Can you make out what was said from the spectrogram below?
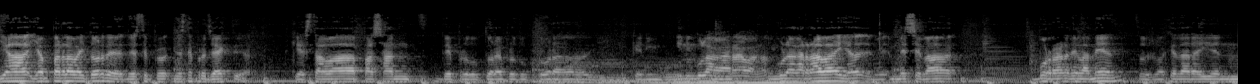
ja, ja em parlava Aitor d'este pro, d'este projecte que estava passant de productora a productora i que ningú I ningú l'agarrava, no? ningú l'agarrava i ja més se va borrar de la ment doncs va quedar ahí en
